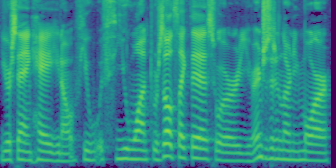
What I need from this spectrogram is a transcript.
you're saying hey you know if you if you want results like this or you're interested in learning more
